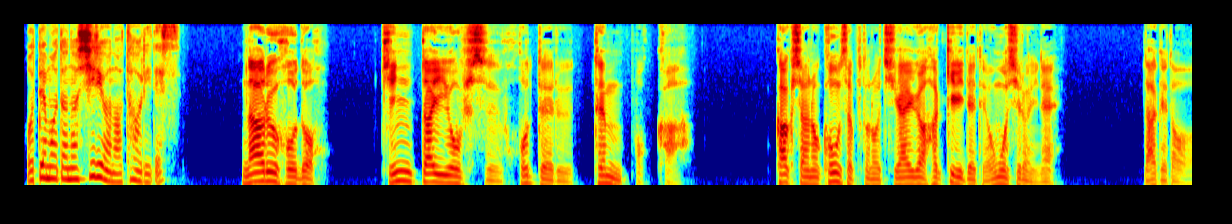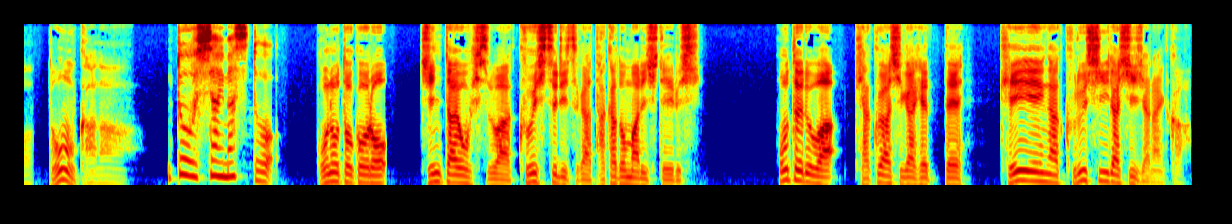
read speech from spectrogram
お手元の資料の通りです。なるほど賃貸オフィスホテル店舗か各社のコンセプトの違いがはっきり出て面白いね。だけどどうかな？とおっしゃいますと、このところ賃貸オフィスは空室率が高止まりしているしホテルは客足が減って経営が苦しいらしいじゃないか。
